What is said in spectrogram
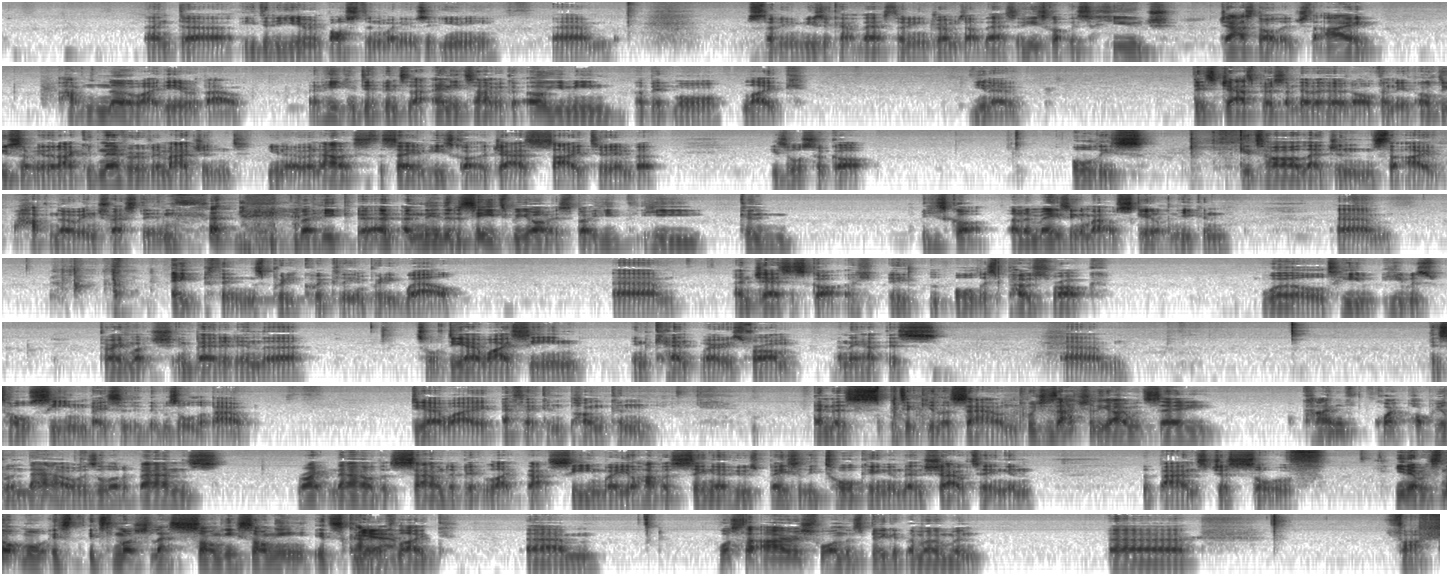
and uh, he did a year in Boston when he was at uni, um, studying music out there, studying drums out there. So he's got this huge jazz knowledge that I have no idea about, and he can dip into that anytime and go, "Oh, you mean a bit more like, you know." This jazz person I've never heard of, and he'll do something that I could never have imagined, you know. And Alex is the same; he's got a jazz side to him, but he's also got all these guitar legends that I have no interest in. but he and, and, neither does he, to be honest. But he he can he's got an amazing amount of skill, and he can um, ape things pretty quickly and pretty well. Um, and Jez has got a, a, all this post rock world. He he was very much embedded in the sort of DIY scene in Kent, where he's from, and they had this um, this whole scene basically that was all about DIY ethic and punk and and this particular sound, which is actually I would say kind of quite popular now. There's a lot of bands right now that sound a bit like that scene where you'll have a singer who's basically talking and then shouting and the band's just sort of you know, it's not more it's it's much less songy songy. It's kind Yeah. of like um what's that Irish one that's big at the moment? Uh fuck.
